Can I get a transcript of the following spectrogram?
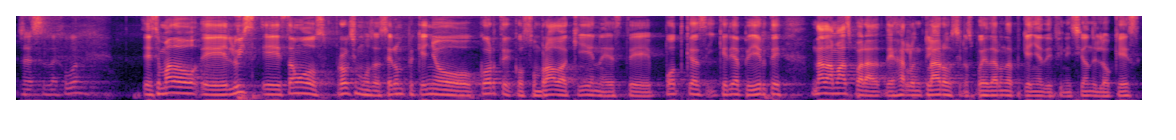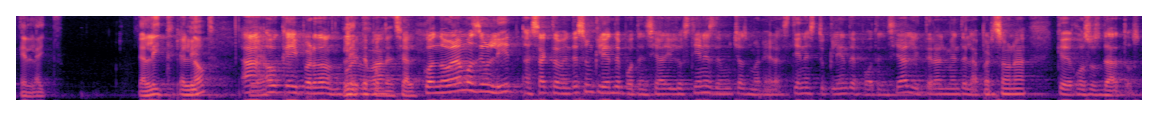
O sea, esa es la jugada. Estimado eh, Luis, eh, estamos próximos a hacer un pequeño corte acostumbrado aquí en este podcast y quería pedirte nada más para dejarlo en claro si nos puedes dar una pequeña definición de lo que es el light. El lead, El ¿no? lead. Ah, ok, perdón. Cliente potencial. Cuando hablamos de un lead, exactamente, es un cliente potencial y los tienes de muchas maneras. Tienes tu cliente potencial, literalmente la persona que dejó sus datos.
